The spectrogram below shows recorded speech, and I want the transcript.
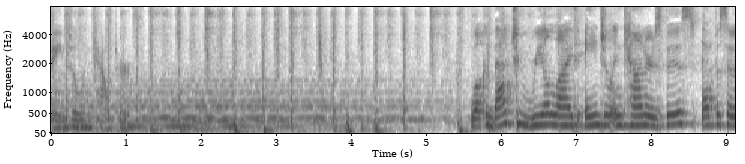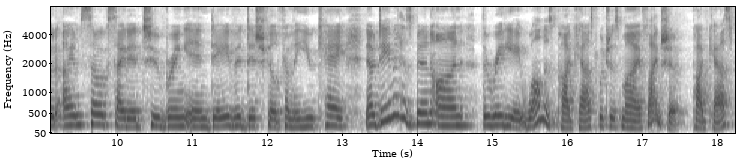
angel encounters. Welcome back to Real Life Angel Encounters. This episode, I am so excited to bring in David Ditchfield from the UK. Now, David has been on the Radiate Wellness podcast, which is my flagship podcast,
